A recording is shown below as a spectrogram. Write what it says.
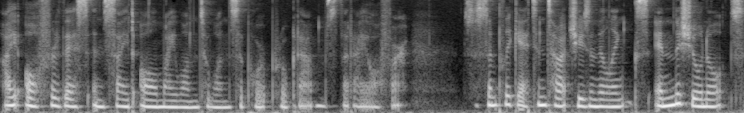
I offer this inside all my one to one support programs that I offer. So simply get in touch using the links in the show notes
